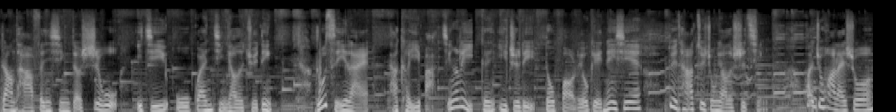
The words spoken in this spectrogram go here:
让她分心的事物以及无关紧要的决定。如此一来，她可以把精力跟意志力都保留给那些对她最重要的事情。换句话来说，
